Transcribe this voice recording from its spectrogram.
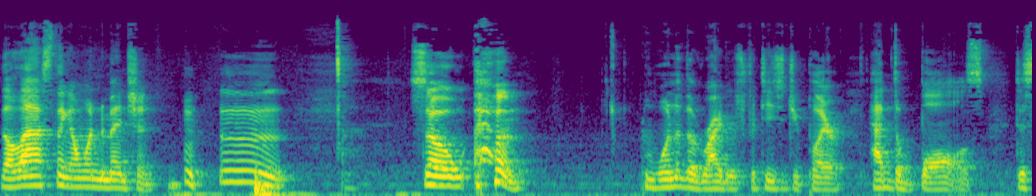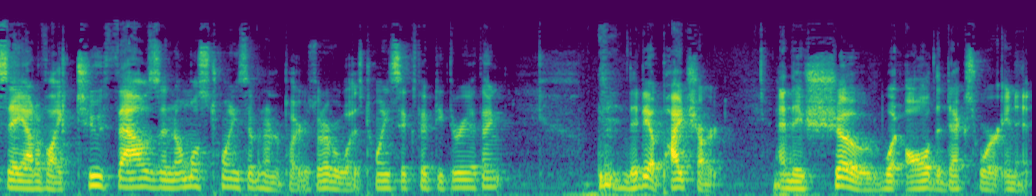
the last thing I wanted to mention. so one of the writers for TCG Player had the balls to say out of like 2,000, almost 2,700 players, whatever it was, 2,653, I think, they did a pie chart and they showed what all the decks were in it.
